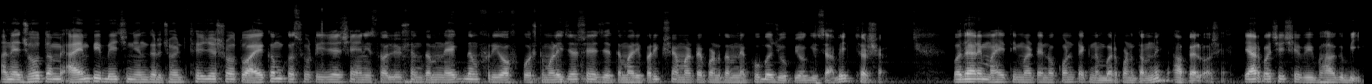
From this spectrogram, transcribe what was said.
અને જો તમે આઈએમપી બેચની અંદર જોઈન્ટ થઈ જશો, તો આ એકમ કસોટી જે છે, એની સોલ્યુશન તમને એકદમ ફ્રી ઓફ કોસ્ટ મળી જશે, જે તમારી પરીક્ષા માટે પણ તમને ખૂબ જ ઉપયોગી સાબિત થશે. વધારે માહિતી માટેનો કોન્ટેક્ટ નંબર પણ તમને આપેલો છે. ત્યાર પછી છે વિભાગ બી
